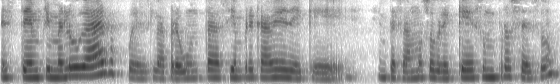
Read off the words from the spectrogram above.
Este, en primer lugar, pues la pregunta siempre cabe de que empezamos sobre qué es un proceso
